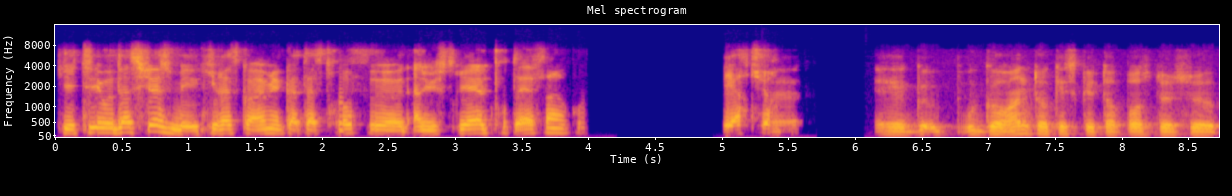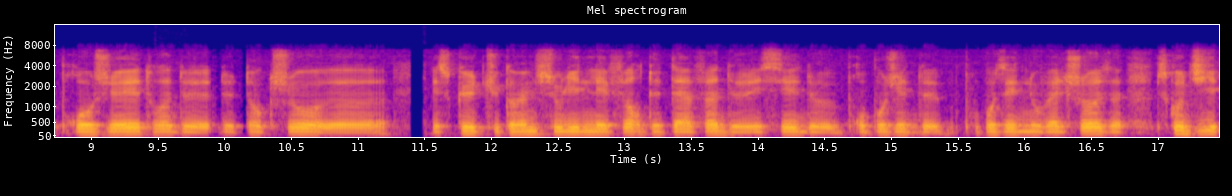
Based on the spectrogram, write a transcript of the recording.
qui était audacieuse, mais qui reste quand même une catastrophe euh, industrielle pour TF1, quoi. Et Arthur? Et Go- Goran, toi, qu'est-ce que tu en penses de ce projet, toi, de, de talk show euh, Est-ce que tu quand même soulignes l'effort de TF1 de essayer de proposer de proposer de nouvelles choses? Parce qu'on dit,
